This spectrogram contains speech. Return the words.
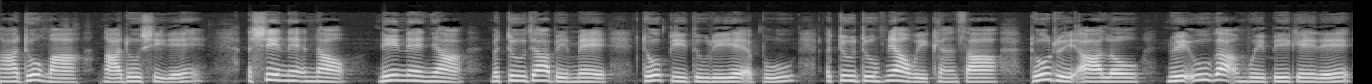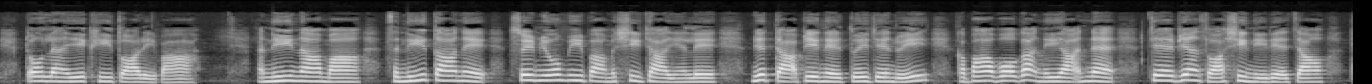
ငါတို့မှာငါတို့ရှိတယ်အရှိနဲ့အနောက်နေနဲ့ည မတူကြပေမဲ့တို့ပြည်သူတွေရဲ့အပူအတူတူမျှဝေခံစားတို့တွေအားလုံးຫນွေဦးကအမွေပေးခဲ့တဲ့တော်လန်ရေးခီးသွားတွေပါအနီးနားမှာဇနီးသားနဲ့ဆွေမျိုးမိဘမရှိကြရင်လေမေတ္တာအပြည့်နဲ့သွေးချင်းတွေကဘာပေါ်ကနေရာအနှံ့ကျယ်ပြန့်စွာရှိနေတဲ့အကြောင်းသ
